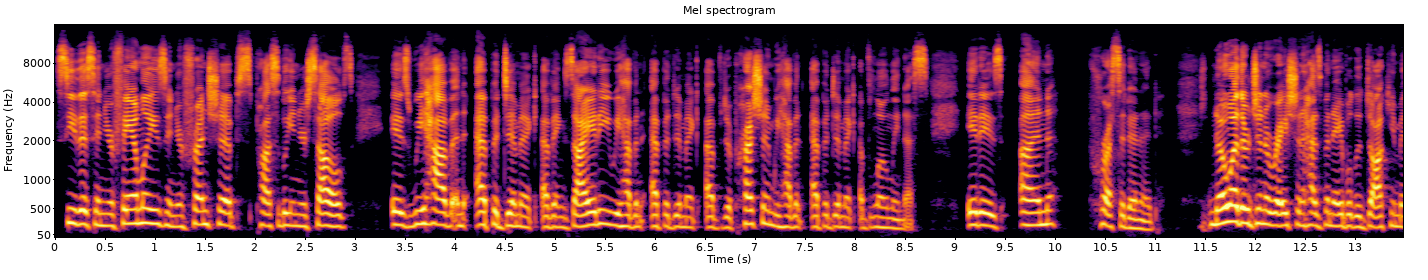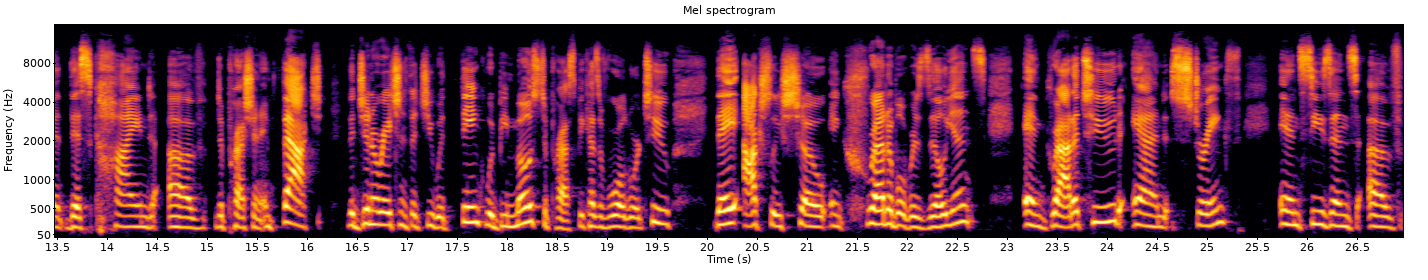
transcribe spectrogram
see this in your families, in your friendships, possibly in yourselves, is we have an epidemic of anxiety, we have an epidemic of depression, we have an epidemic of loneliness. It is unprecedented. No other generation has been able to document this kind of depression. In fact, the generations that you would think would be most depressed because of World War II, they actually show incredible resilience and gratitude and strength in seasons of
